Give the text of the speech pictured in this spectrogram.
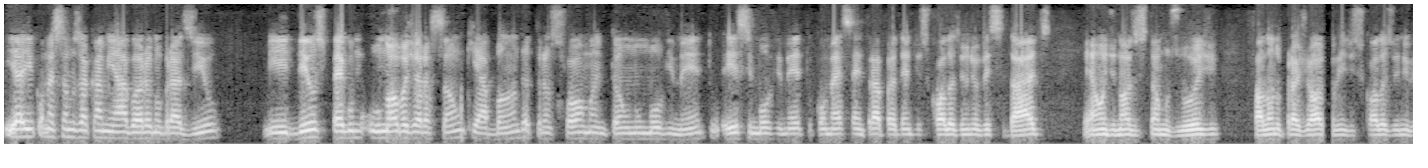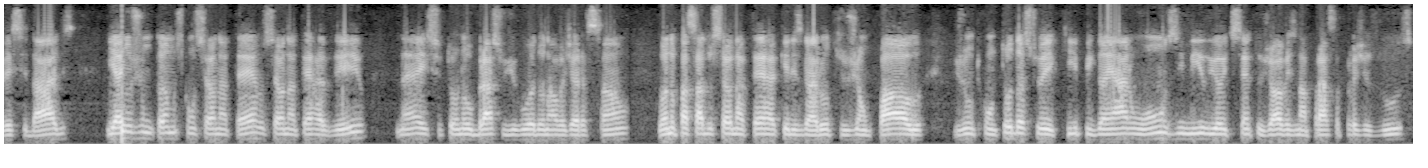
e aí começamos a caminhar agora no Brasil e Deus pega o Nova Geração, que é a banda, transforma então num movimento. Esse movimento começa a entrar para dentro de escolas e universidades, é onde nós estamos hoje, falando para jovens de escolas e universidades. E aí nos juntamos com o Céu na Terra, o Céu na Terra veio, né, e se tornou o braço de rua do Nova Geração. O ano passado, o Céu na Terra, aqueles garotos do João Paulo, junto com toda a sua equipe, ganharam 11.800 jovens na Praça para Jesus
